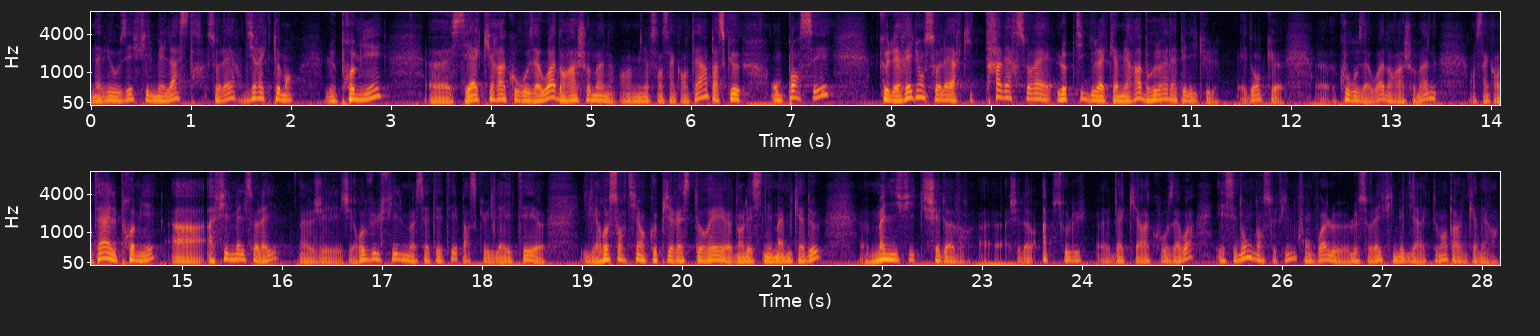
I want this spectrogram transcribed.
n'avait osé filmer l'astre solaire directement. Le premier, euh, c'est Akira Kurosawa dans Rashomon en 1951, parce que on pensait que les rayons solaires qui traverseraient l'optique de la caméra brûleraient la pellicule. Et donc euh, euh, Kurosawa dans Rashomon en 51 est le premier à, filmer le soleil. J'ai revu le film cet été parce qu'il a été, est ressorti en copie restaurée dans les cinémas MK2. magnifique chef-d'œuvre, chef-d'œuvre absolu d'Akira Kurosawa. Et c'est donc dans ce film qu'on voit le soleil filmé directement par une caméra.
